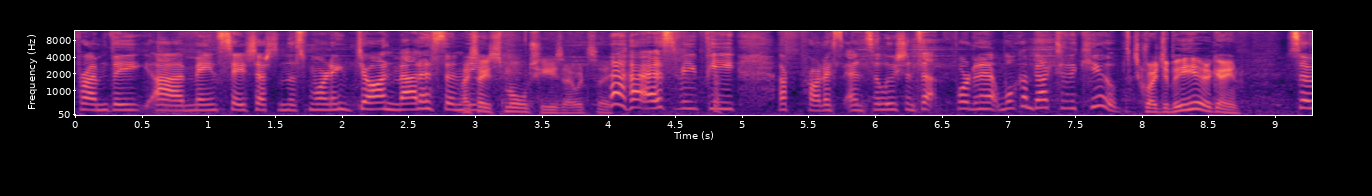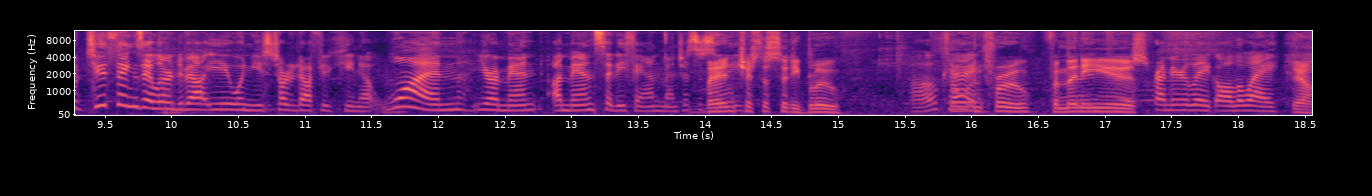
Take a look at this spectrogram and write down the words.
from the uh, main stage session this morning, John Maddison. I say small cheese, I would say. SVP of Products and Solutions at Fortinet. Welcome back to theCUBE. It's great to be here again. So two things I learned about you when you started off your keynote. One, you're a Man, a Man City fan, Manchester City. Manchester City Blue. Okay. Through and through for many years. Premier League all the way. Yeah.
